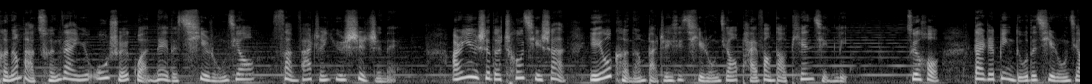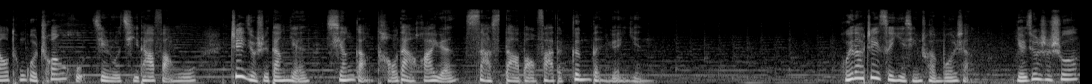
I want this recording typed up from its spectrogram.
可能把存在于污水管内的气溶胶散发至浴室之内，而浴室的抽气扇也有可能把这些气溶胶排放到天井里。最后，带着病毒的气溶胶通过窗户进入其他房屋，这就是当年香港淘大花园 SARS 大爆发的根本原因。回到这次疫情传播上，也就是说，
